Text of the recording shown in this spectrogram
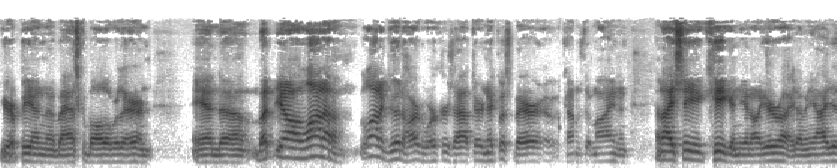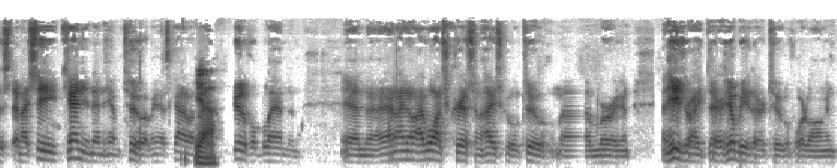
European uh, basketball over there, and and uh, but you know, a lot of a lot of good hard workers out there. Nicholas Baer uh, comes to mind, and and I see Keegan. You know, you're right. I mean, I just and I see Kenyon in him too. I mean, it's kind of a yeah. beautiful blend, and and uh, and I know I've watched Chris in high school too, uh, Murray, and and he's right there. He'll be there too before long, and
